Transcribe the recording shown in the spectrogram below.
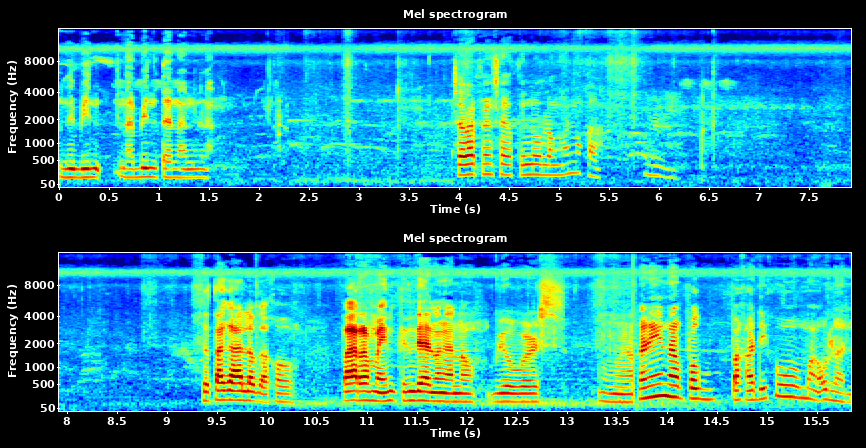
Nabin, nabinta na nila. Sarap yan sa tinulang manok ah. Hmm. Sa Tagalog ako para maintindihan ng ano viewers. Kanina pag baka di ko maulan.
